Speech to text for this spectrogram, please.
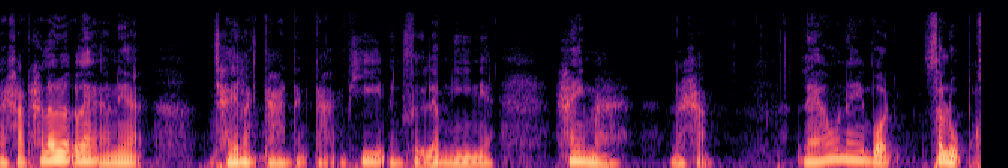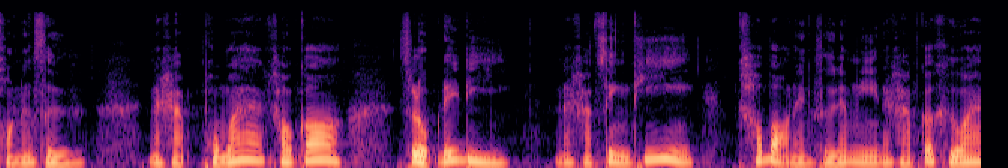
นะครับ ถ้าเราเลือกแล้วเนี่ยใช้หลักการต่างๆ ที่หนังสือเล่มนี้เนี่ยให้มานะครับ แล้วในบทสรุปของหนังสือนะครับ ผมว่าเขาก็สรุปได้ดีนะครับ สิ่งที่เขาบอกในหนังสือเล่มนี้นะครับ ก็คือว่า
